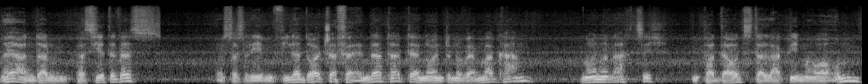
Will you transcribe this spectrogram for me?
Naja, und dann passierte das, was das Leben vieler Deutscher verändert hat. Der 9. November kam, 89. Ein paar Dauts, da lag die Mauer um.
